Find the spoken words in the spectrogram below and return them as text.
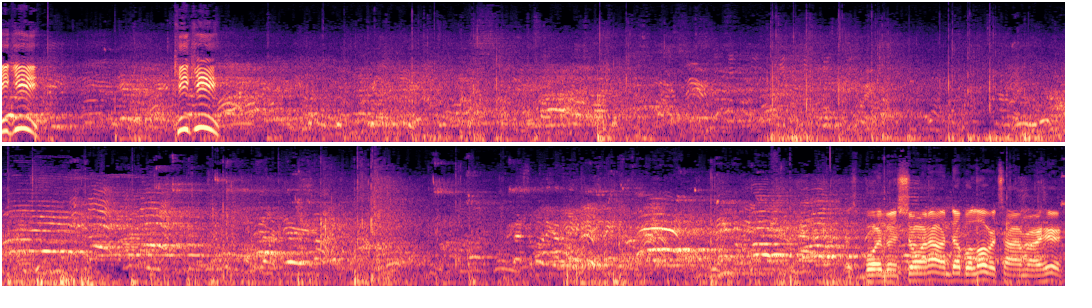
Kiki. Kiki. This boy been showing out in double overtime right here.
